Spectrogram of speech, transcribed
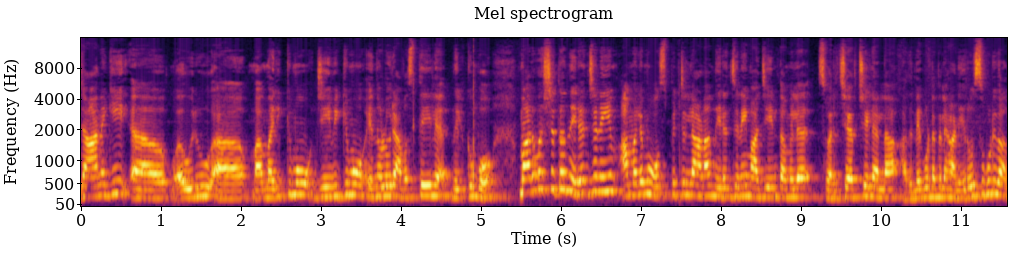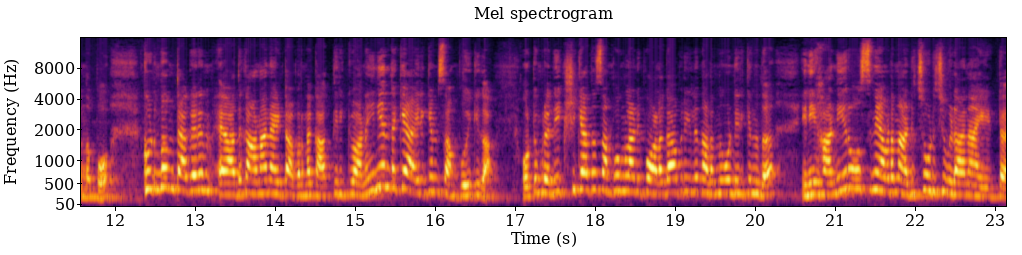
ജാനകി ഒരു മരിക്കുമോ ജീവിക്കുമോ എന്നുള്ള ഒരു അവസ്ഥയിൽ നിൽക്കുമ്പോൾ മറുവശത്ത് നിരഞ്ജനയും അമലും ഹോസ്പിറ്റലിലാണ്. നിരഞ്ജനയും അജയും തമ്മിൽ സ്വരച്ചേർച്ചയിലല്ല. അതിന്റെ കൂട്ടത്തിൽ ഹണിറോസ് കൂടി വന്നപ്പോൾ കുടുംബം തകരും അത് കാണാനായിട്ട് അപർണ കാത്തിരിക്കുവാണ്. ഇനി എന്തൊക്കെയായിരിക്കും സംഭവിക്കുക? ഒട്ടും പ്രതീക്ഷിക്കാത്ത സംഭവങ്ങളാണ് ഇപ്പോൾ അളകാപുരിയിൽ നടന്നുകൊണ്ടിരിക്കുന്നത്. ഇനി ഹണി റോസിനെ അവിടെ നിന്ന് അടിച്ചോടിച്ചു വിടാനായിട്ട്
